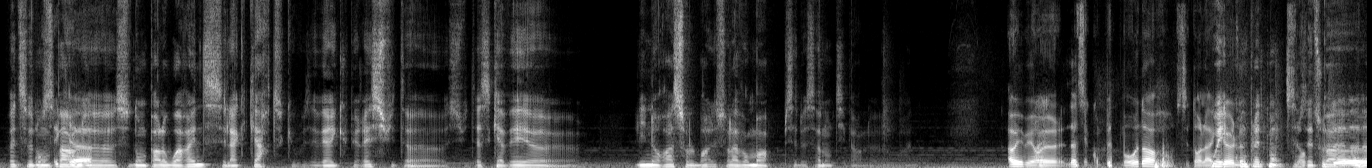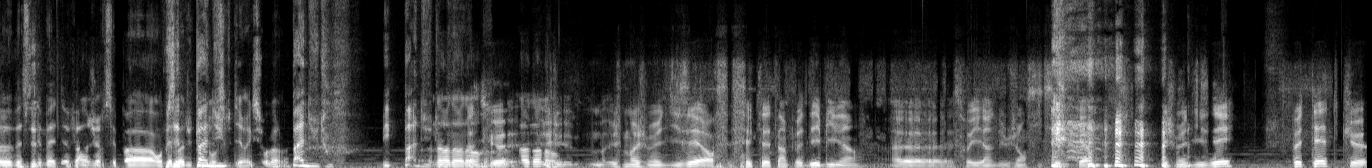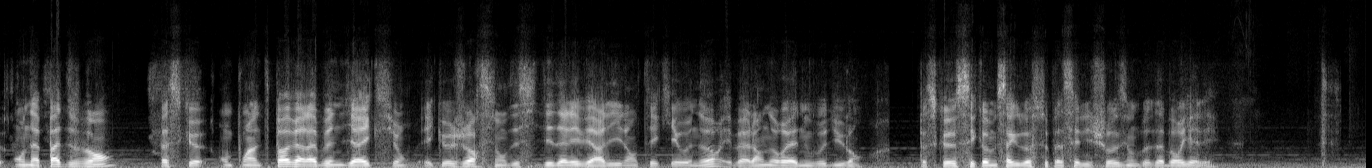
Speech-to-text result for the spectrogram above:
En fait, ce dont, parle, ce dont parle Warren, c'est la carte que vous avez récupérée suite, à, suite à ce qu'avait euh, Linora sur l'avant-bras. C'est de ça dont il parle. Ah oui, mais euh, là c'est complètement au nord, c'est dans la Oui, gueule. complètement. C'est Vous en êtes dessous pas- de vous êtes Vestemène, enfin, je pas, on vous n'est pas êtes du pas tout dans du- cette direction-là. pas du tout. Mais pas du tout. Non, non, non. Parce que Non, non, non. je- moi je me disais, alors c'est- peut-être un peu débile, hein, euh, soyez indulgents si c'est le cas, mais je me disais, peut-être que on n'a pas de vent parce que on pointe pas vers la bonne direction et que genre si on décidait d'aller vers l'île Antée qui est au nord, et ben là on aurait à nouveau du vent. Parce que c'est comme ça que doivent se passer les choses et on doit d'abord y aller.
